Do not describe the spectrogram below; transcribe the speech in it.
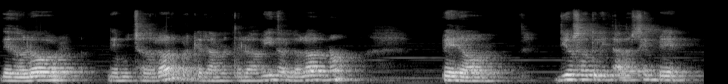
de dolor, de mucho dolor, porque realmente lo ha habido el dolor, ¿no? Pero Dios ha utilizado siempre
